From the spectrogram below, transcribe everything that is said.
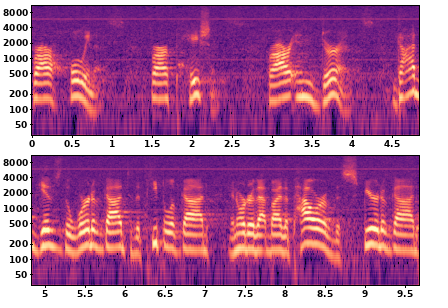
for our holiness, for our patience, for our endurance God gives the Word of God to the people of God in order that by the power of the Spirit of God,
